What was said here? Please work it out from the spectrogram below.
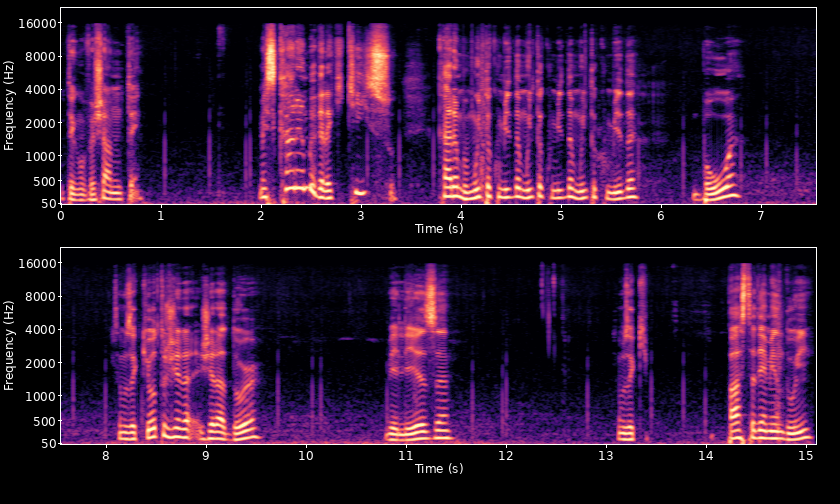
Não tem como fechar? Não tem. Mas caramba, galera, que que é isso? Caramba, muita comida, muita comida, muita comida. Boa. Temos aqui outro gera gerador. Beleza. Temos aqui pasta de amendoim.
